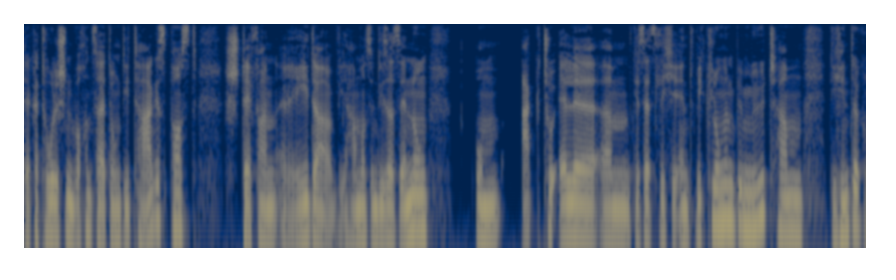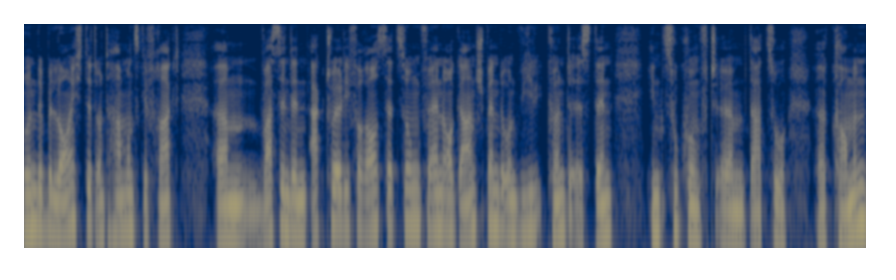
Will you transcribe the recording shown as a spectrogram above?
der katholischen Wochenzeitung Die Tagespost, Stefan Reder. Wir haben uns in dieser Sendung um aktuelle ähm, gesetzliche Entwicklungen bemüht, haben die Hintergründe beleuchtet und haben uns gefragt, ähm, was sind denn aktuell die Voraussetzungen für eine Organspende und wie könnte es denn in Zukunft ähm, dazu äh, kommen.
